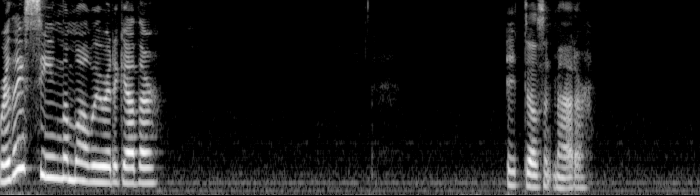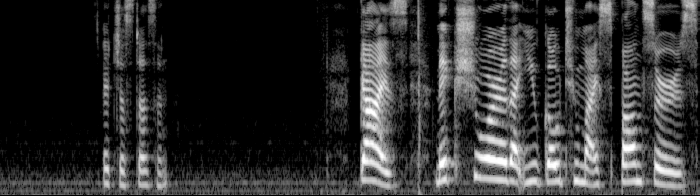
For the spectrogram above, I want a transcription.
Were they seeing them while we were together? It doesn't matter. It just doesn't. Guys, make sure that you go to my sponsors,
